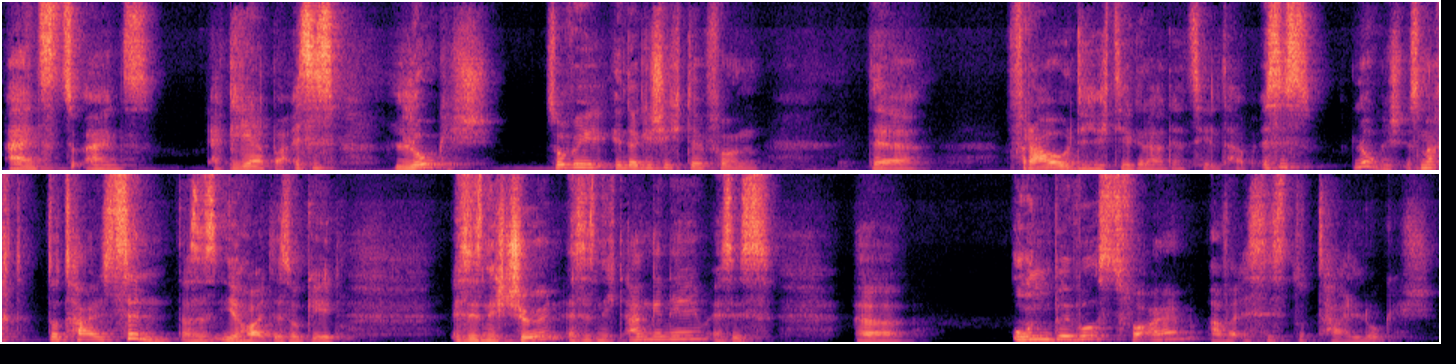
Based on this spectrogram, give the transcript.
eins zu eins erklärbar. Es ist logisch. So wie in der Geschichte von der Frau, die ich dir gerade erzählt habe. Es ist logisch. Es macht total Sinn, dass es ihr heute so geht. Es ist nicht schön, es ist nicht angenehm, es ist äh, Unbewusst vor allem, aber es ist total logisch.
